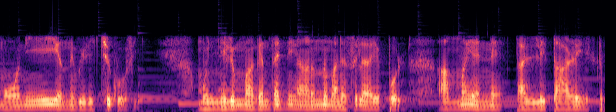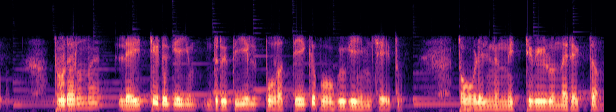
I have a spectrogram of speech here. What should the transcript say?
മോനേ എന്ന് വിളിച്ചു കൂവി മുന്നിലും മകൻ തന്നെയാണെന്ന് മനസ്സിലായപ്പോൾ അമ്മ എന്നെ തള്ളി താഴെയിട്ടു. തുടർന്ന് ലൈറ്റ് ഇടുകയും ധൃതിയിൽ പുറത്തേക്ക് പോകുകയും ചെയ്തു. തോളിൽ നിന്ന് ഇറ്റ് വീഴുന്ന രക്തം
